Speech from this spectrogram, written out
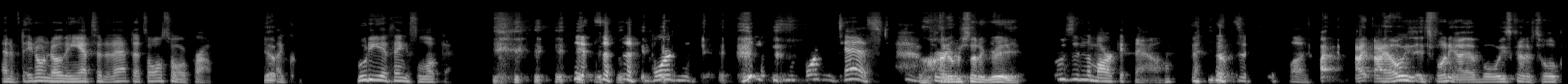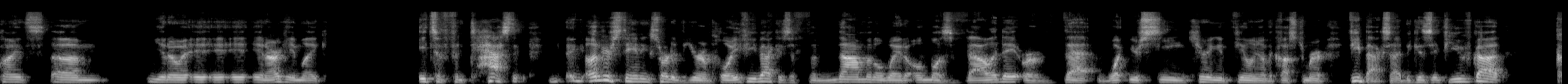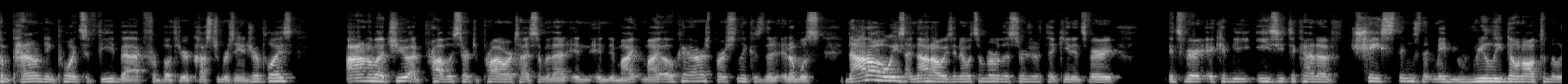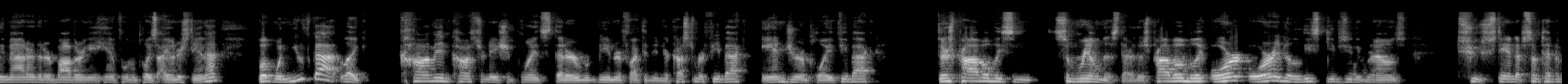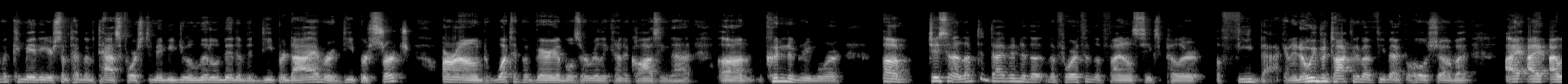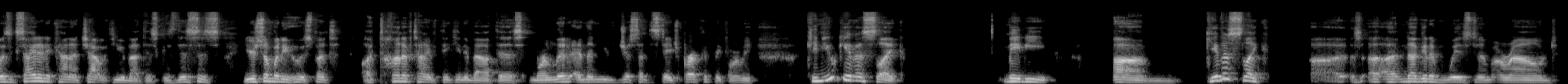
and if they don't know the answer to that that's also a problem Yep. like who do you think's looking it's an important it's an important test hundred percent agree. who's in the market now It's fun. I, I, I always, it's funny. I have always kind of told clients, um, you know, in, in our game, like it's a fantastic understanding sort of your employee feedback is a phenomenal way to almost validate or vet what you're seeing, hearing, and feeling on the customer feedback side. Because if you've got compounding points of feedback from both your customers and your employees, I don't know about you. I'd probably start to prioritize some of that in into my my OKRs personally because it almost not always and not always. I know what some of our listeners are thinking. It's very, it's very. It can be easy to kind of chase things that maybe really don't ultimately matter that are bothering a handful of employees. I understand that, but when you've got like common consternation points that are being reflected in your customer feedback and your employee feedback, there's probably some some realness there. There's probably or or it at least gives you the grounds to stand up some type of a committee or some type of a task force to maybe do a little bit of a deeper dive or a deeper search around what type of variables are really kind of causing that. Um, couldn't agree more. Um, Jason, I'd love to dive into the, the fourth and the final CX pillar of feedback. And I know we've been talking about feedback the whole show, but I, I, I was excited to kind of chat with you about this because this is you're somebody who has spent a ton of time thinking about this more lit, and then you've just set the stage perfectly for me. Can you give us like maybe um give us like uh, a, a nugget of wisdom around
